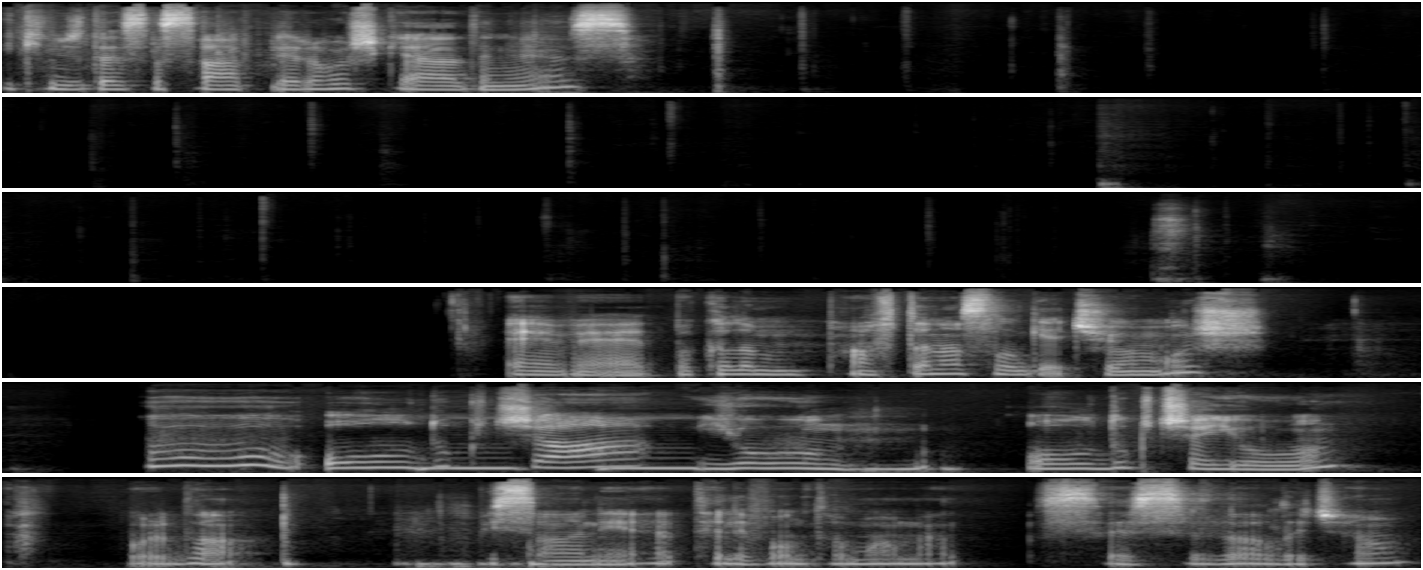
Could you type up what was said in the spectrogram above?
İkinci deste sahipleri hoş geldiniz. Evet bakalım hafta nasıl geçiyormuş. Uuu, oldukça yoğun. Oldukça yoğun. Burada bir saniye telefon tamamen sessize alacağım.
